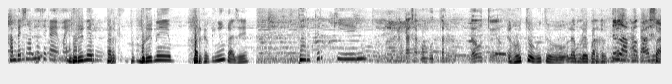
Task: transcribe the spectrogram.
Hampir sama sih kayak main. Burine bar, burine Burger King juga sih. Burger King. Angkasa komputer. Oh, itu ya. Eh, Betul, betul. Lah burine Burger King Betul lah kan Angkasa.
